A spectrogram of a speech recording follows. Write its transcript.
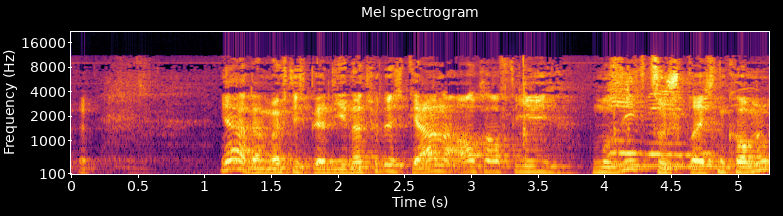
ja, dann möchte ich bei dir natürlich gerne auch auf die Musik zu sprechen kommen.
